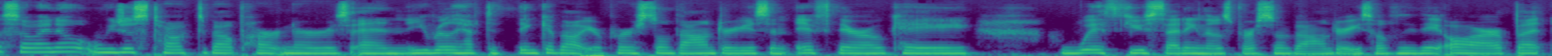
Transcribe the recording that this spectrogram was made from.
So I know we just talked about partners, and you really have to think about your personal boundaries and if they're okay with you setting those personal boundaries. Hopefully they are, but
